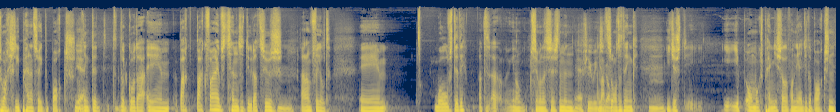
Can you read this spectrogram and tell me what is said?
to actually penetrate the box. I think that they're good at um, back back fives tend to do that to us Hmm. at Anfield. Um, Wolves did it. At, at, you know, similar system and, Yeah, a few weeks and that ago. Sort of thing. You just you, you almost pen yourself on the edge of the box, and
